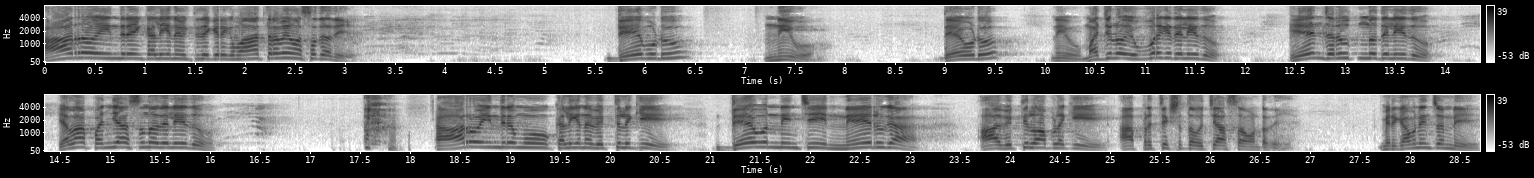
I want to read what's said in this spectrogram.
ఆరో ఇంద్రియం కలిగిన వ్యక్తి దగ్గరికి మాత్రమే వస్తుంది అది. దేవుడు నీవు. దేవుడు నీవు. మధ్యలో ఎవ్వరికి తెలియదు ఏం జరుగుతుందో తెలియదు ఎలా పనిచేస్తుందో తెలియదు ఆరో ఇంద్రియము కలిగిన వ్యక్తులకి దేవుని నుంచి నేరుగా ఆ వ్యక్తి లోపలికి ఆ ప్రత్యక్షత వచ్చేస్తూ ఉంటుంది. మీరు గమనించండి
